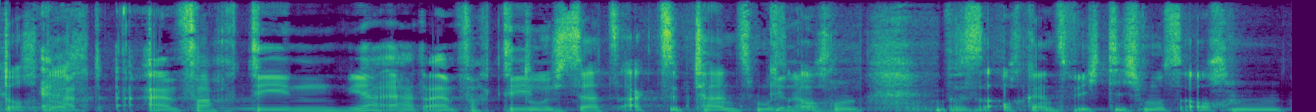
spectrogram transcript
doch, er hat einfach den, ja, er hat einfach den Durchsatz, Akzeptanz muss genau. auch ein, das ist auch ganz wichtig, muss auch ein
